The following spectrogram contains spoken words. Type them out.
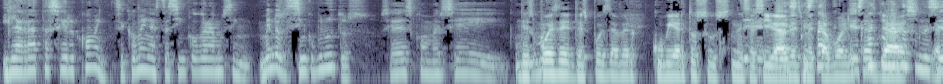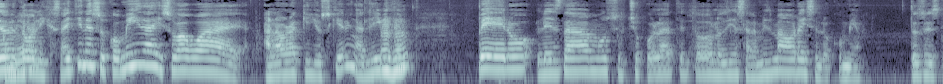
y las ratas se lo comen. Se comen hasta 5 gramos en menos de 5 minutos. O sea, es comerse. después, de, después de haber cubierto sus necesidades metabólicas. Están cubriendo sus necesidades metabólicas. Ahí tienen su comida y su agua a la hora que ellos quieren, al límite. Pero les damos el chocolate todos los días a la misma hora y se lo comían. Entonces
